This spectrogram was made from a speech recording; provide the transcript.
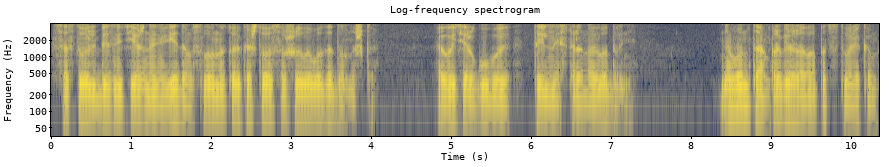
со столь безмятежным видом, словно только что осушил его до донышка. Вытер губы тыльной стороной ладони. Вон там пробежала под столиком.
